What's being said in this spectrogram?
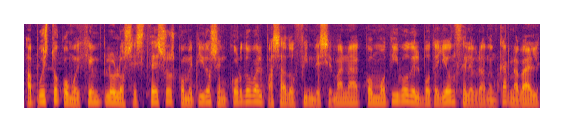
ha puesto como ejemplo los excesos cometidos en Córdoba el pasado fin de semana con motivo del botellón celebrado en Carnaval,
